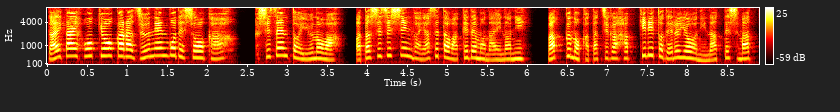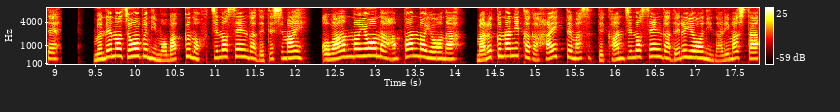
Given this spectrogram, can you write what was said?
大体包協から10年後でしょうか。不自然というのは、私自身が痩せたわけでもないのに、バッグの形がはっきりと出るようになってしまって、胸の上部にもバッグの縁の線が出てしまい、お椀のようなアンパンのような、丸く何かが入ってますって感じの線が出るようになりました。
